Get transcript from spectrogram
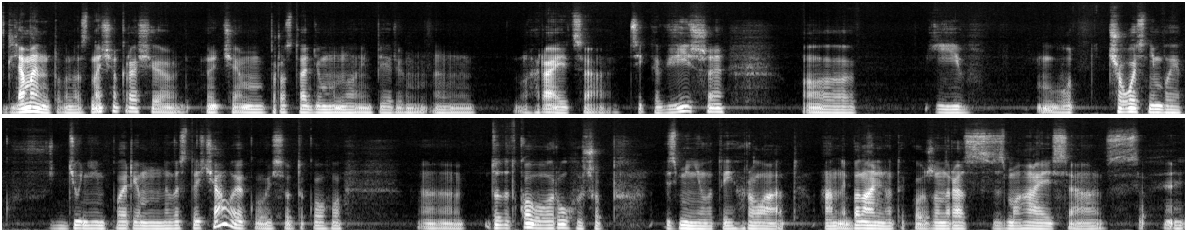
для мене то вона значно краще, ніж проста Dune Imperium. М, Грається цікавіше. е, І от чогось ніби як в Dune Imperium не вистачало якогось такого е, додаткового руху, щоб змінювати ігролад, а не банально ти кожен раз змагаєшся з е,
